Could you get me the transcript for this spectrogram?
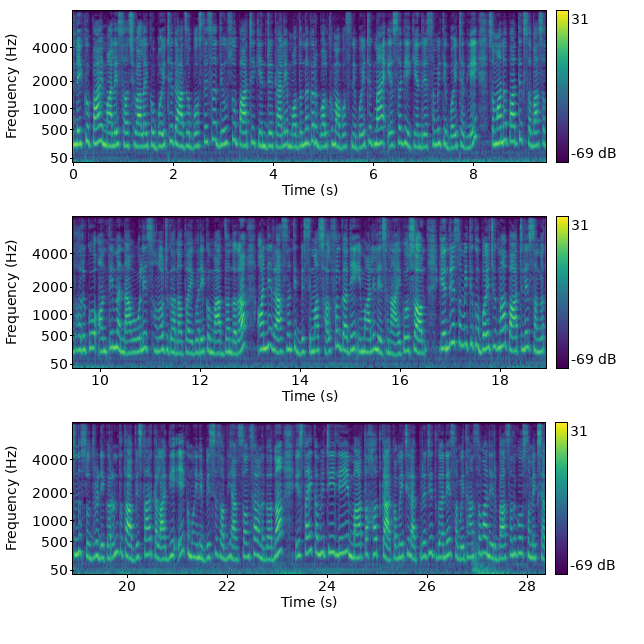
नेकपा एमाले सचिवालयको बैठक आज बस्दैछ दिउँसो पार्टी केन्द्रीय कार्य मदनगर बल्खुमा बस्ने बैठकमा यसअघि केन्द्रीय समिति बैठकले समानुपातिक सभासदहरूको अन्तिम नामावली छनौट गर्न तय गरेको मापदण्ड र अन्य राजनैतिक विषयमा छलफल गर्ने एमाले जनाएको छ। केन्द्रीय समितिको बैठकमा पार्टीले संगठन सुदृढीकरण तथा विस्तारका लागि एक महिने विशेष अभियान सञ्चालन गर्न स्थायी कमिटिले मातहतका कमिटिलाई प्रेरित गर्ने संविधानसभा निर्वाचनको समीक्षा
